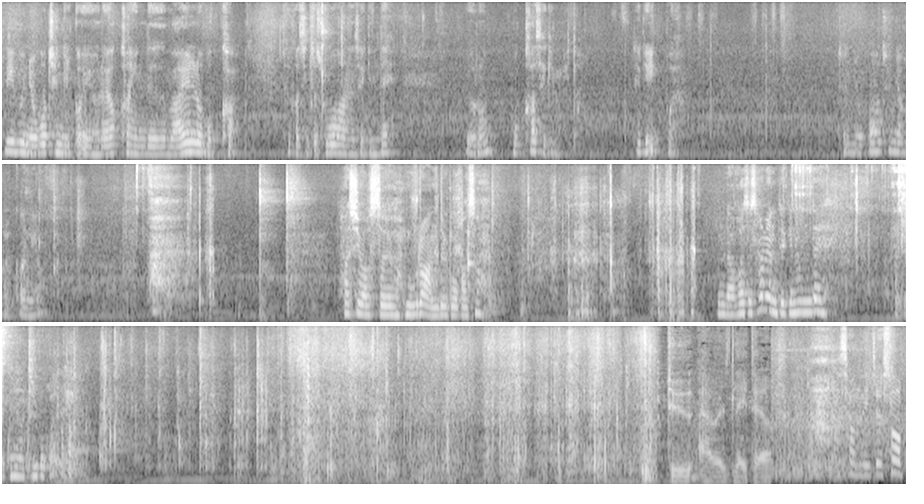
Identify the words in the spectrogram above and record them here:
lip은 요거 챙길 거예요. 레어카인드 마일로 모카. 제가 진짜 좋아하는 색인데 요런 모카색입니다. 되게 이뻐요. 전 요거 챙겨갈 거예요. 다시 왔어요. 물을 안 들고 가서. 나가서 사면 되긴 한데 그냥 들고 갈래요. Two hours later. 저는 이제 수업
